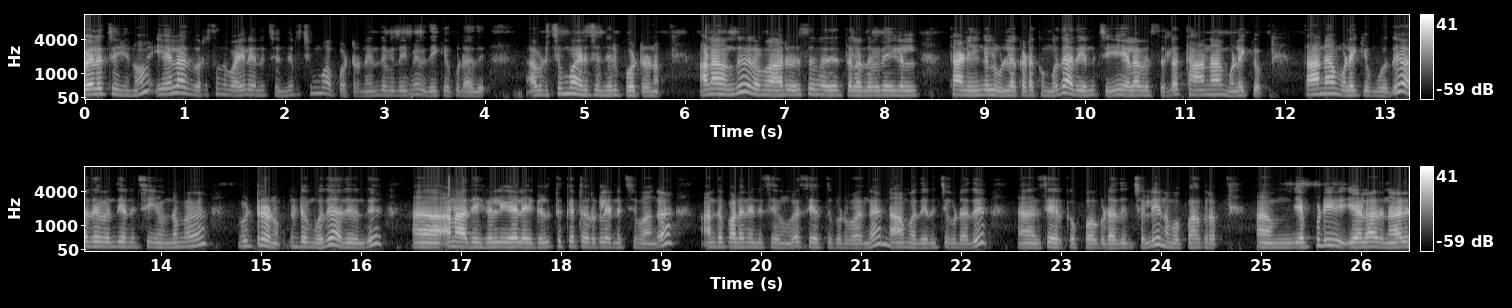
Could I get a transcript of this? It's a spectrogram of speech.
வேலை செய்யணும். ஏழாவது வருஷம் அந்த வயலை என்ன செஞ்சிட்டு சும்மா போட்டுறணும். எந்த விதையுமே விதைக்கக்கூடாது அப்படி சும்மா என்ன செஞ்சுட்டு போட்டுறணும். ஆனால் வந்து நம்ம ஆறு வருஷம் விதத்தில் அந்த விதைகள் தானியங்கள் உள்ளே கிடக்கும்போது அது என்ன செய்யும்? ஏழாவது வருஷத்தில் தானாக முளைக்கும். தானாக முளைக்கும் போது அதை வந்து என்ன செய்யும்? நம்ம விட்டுறணும். விடும்போது அது வந்து அனாதைகள் ஏழைகள் திக்கற்றவர்கள் என்ன செய்வாங்க? அந்த பலன் என்ன செய்வாங்க? சேர்த்துக்கிடுவாங்க நாம் அதை என்ன செய்யக்கூடாது சேர்க்க போகக்கூடாதுன்னு சொல்லி நம்ம பார்க்குறோம். எப்படி ஏழாவது நாள்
